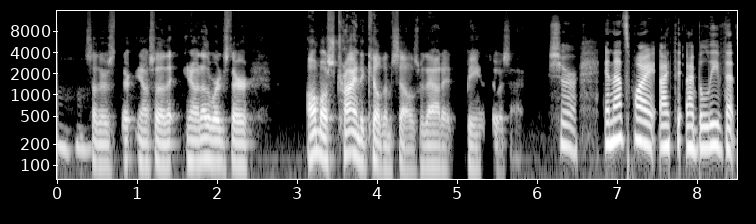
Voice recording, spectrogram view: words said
mm-hmm. So there's, you know, so that you know, in other words, they're almost trying to kill themselves without it being suicide. Sure, and that's why I th- I believe that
